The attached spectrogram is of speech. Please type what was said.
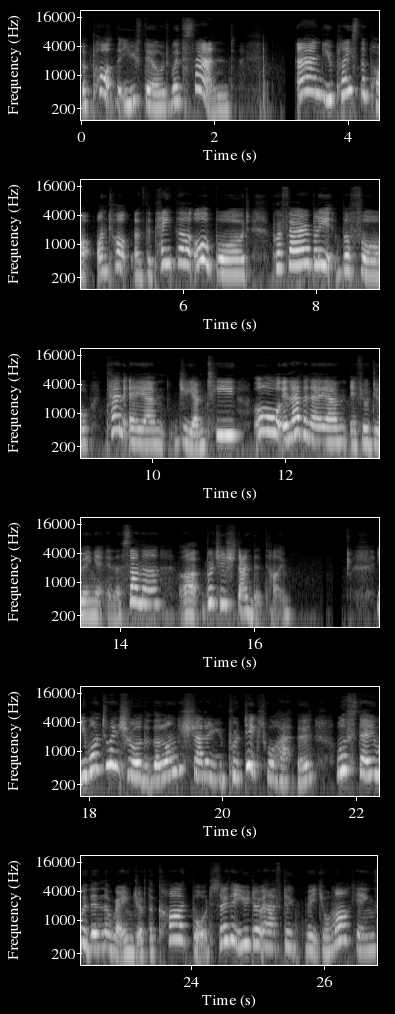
the pot that you filled with sand and you place the pot on top of the paper or board, preferably before 10 a.m. GMT or 11 a.m. if you're doing it in the summer, uh, British Standard Time. You want to ensure that the longest shadow you predict will happen will stay within the range of the cardboard so that you don't have to make your markings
